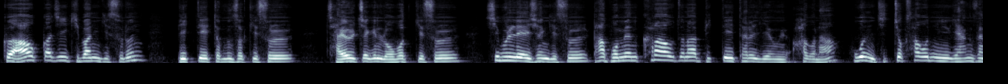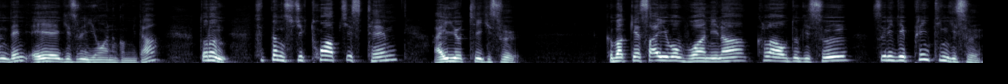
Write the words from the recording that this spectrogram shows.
그 9가지 기반 기술은 빅데이터 분석 기술, 자율적인 로봇 기술, 시뮬레이션 기술 다 보면 클라우드나 빅데이터를 이용하거나 혹은 지적 사고 능력이 향상된 AI 기술을 이용하는 겁니다. 또는 수평 수직 통합 시스템, IoT 기술, 그 밖에 사이버 보안이나 클라우드 기술, 3D 프린팅 기술,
